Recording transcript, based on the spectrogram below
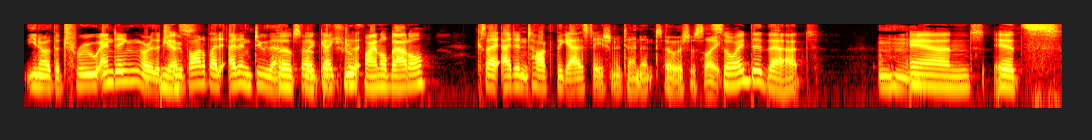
you know, the true ending or the true Yes. bottle. But I didn't do that. The, so the, the I, true final battle. because I, I didn't talk to the gas station attendant, so it was just like, so I did that, Mm-hmm. and it's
